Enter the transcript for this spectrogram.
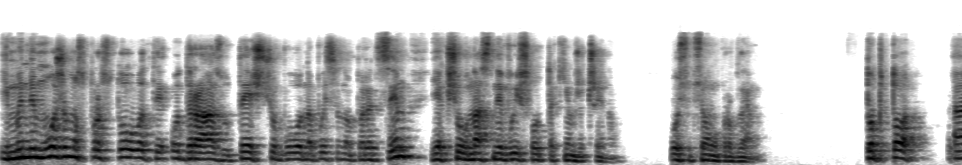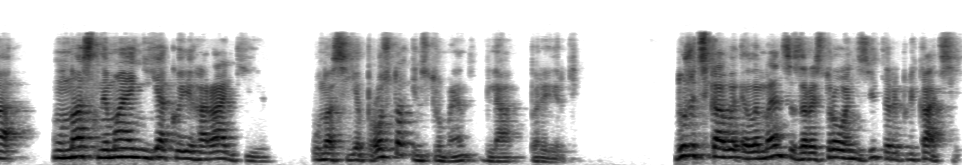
І ми не можемо спростовувати одразу те, що було написано перед цим, якщо у нас не вийшло таким же чином. Ось у цьому проблема. Тобто, а, у нас немає ніякої гарантії. У нас є просто інструмент для перевірки. Дуже цікавий елемент це зареєстровані звіти реплікації.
